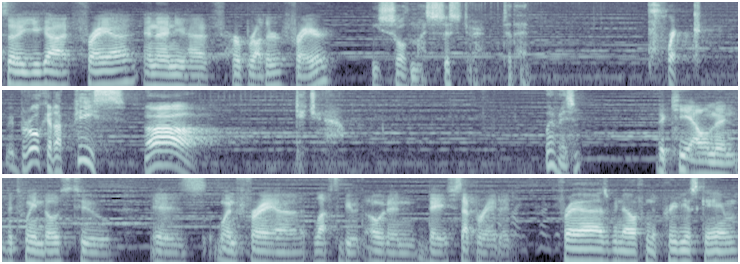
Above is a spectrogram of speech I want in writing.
So you got Freya, and then you have her brother, Freyr. You sold my sister to that prick. We broke it a piece. Oh! Ah. Did you now? Where is it? The key element between those two is when Freya left to be with Odin, they separated. Freya, as we know from the previous game,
